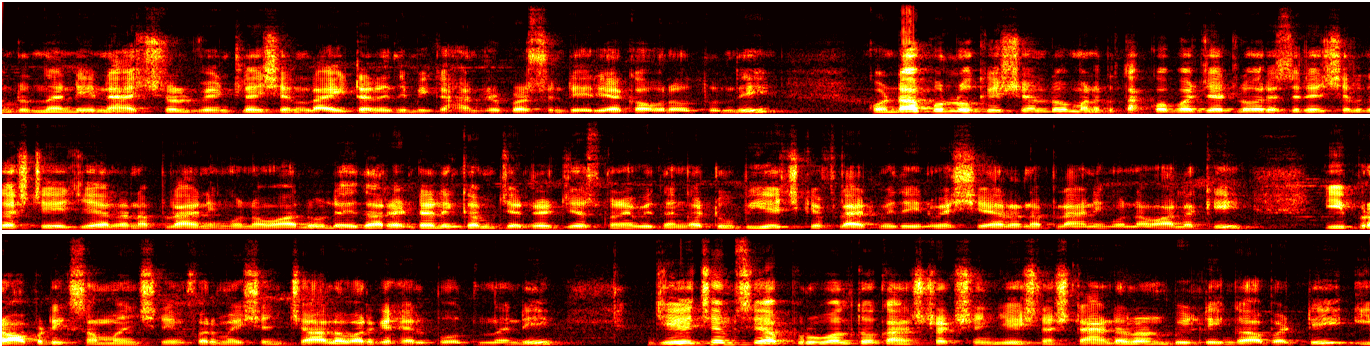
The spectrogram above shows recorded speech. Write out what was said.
ఉంటుందండి. న్యాచురల్ వెంటిలేషన్ లైట్ అనేది మీకు హండ్రెడ్ పర్సెంట్ ఏరియా కవర్ అవుతుంది. కొండాపూర్ లొకేషన్లో మనకు తక్కువ బడ్జెట్లో రెసిడెన్షియల్గా స్టే చేయాలన్న ప్లానింగ్ ఉన్న వాళ్ళు లేదా రెంటల్ ఇన్కమ్ జనరేట్ చేసుకునే విధంగా టూ బీహెచ్కే ఫ్లాట్ మీద ఇన్వెస్ట్ చేయాలన్న ప్లానింగ్ ఉన్న వాళ్ళకి ఈ ప్రాపర్టీకి సంబంధించిన ఇన్ఫర్మేషన్ చాలా వరకు హెల్ప్ అవుతుందండి. జిహెచ్ఎంసీ అప్రూవల్తో కన్స్ట్రక్షన్ చేసిన స్టాండలోన్ బిల్డింగ్ కాబట్టి ఈ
